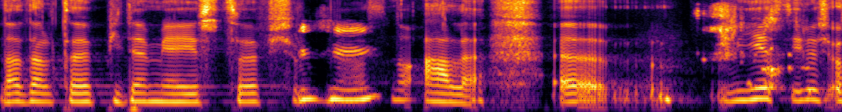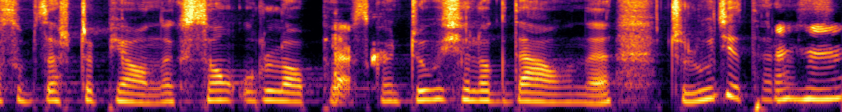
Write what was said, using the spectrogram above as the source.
nadal ta epidemia jest wśród mhm. nas, no ale e, jest ileś osób zaszczepionych, są urlopy, tak. skończyły się lockdowny, czy ludzie teraz, mhm.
